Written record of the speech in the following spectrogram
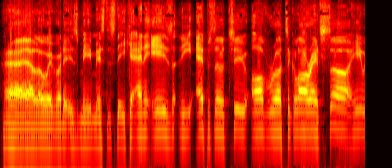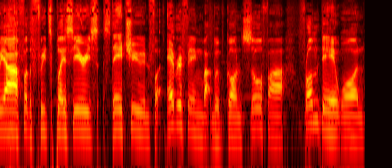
Hello everybody, it's me Mr. Sneaky and it is the episode 2 of Road to Glory. So here we are for the free to play series. Stay tuned for everything that we've gone so far from day 1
